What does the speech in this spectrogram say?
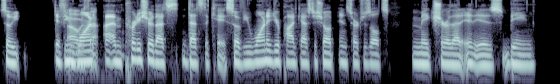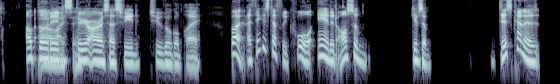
So if you Oh, want, that- I'm pretty sure that's that's the case. So if you wanted your podcast to show up in search results, make sure that it is being Oh, uploaded see. through your RSS feed to Google Play. But I think it's definitely cool, and it also gives a this kind of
